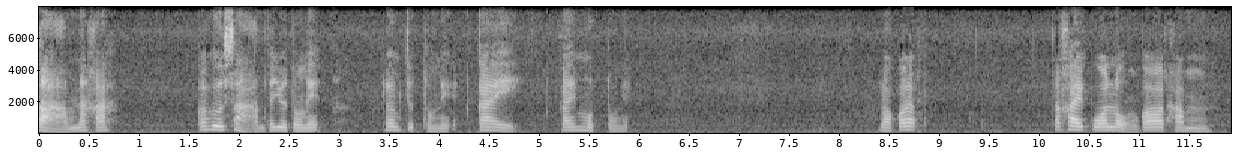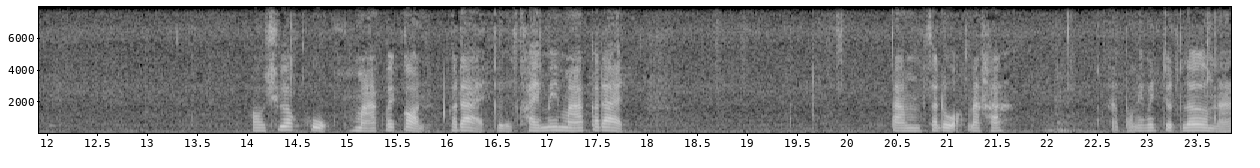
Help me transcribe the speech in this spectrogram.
สามนะคะ ก็คือสามจะอยู่ตรงนี้ เริ่มจุดตรงนี้ ใกล้ใกล้หมุดตรงนี้ เราก็ ถ้าใครกลัวหลงก็ทำเอาเชือกผูกมาร์กไว้ก่อนก็ได้ หรือใครไม่มาร์กก็ได้ ตามสะดวกนะคะ ตรงนี้เป็นจุดเริ่มนะ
